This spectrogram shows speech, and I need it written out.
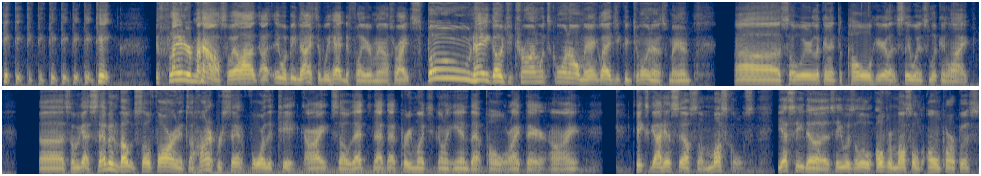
Tick, tick, tick, tick, tick, tick, tick, tick, tick. Deflator Mouse. Well, I, I, it would be nice if we had Deflator Mouse, right? Spoon! Hey, Gojitron, what's going on, man? Glad you could join us, man. Uh, so we're looking at the poll here. Let's see what it's looking like. Uh, so we got seven votes so far, and it's hundred percent for the tick. All right, so that that that pretty much is going to end that poll right there. All right. Tick's got himself some muscles. Yes, he does. He was a little over muscled on purpose.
